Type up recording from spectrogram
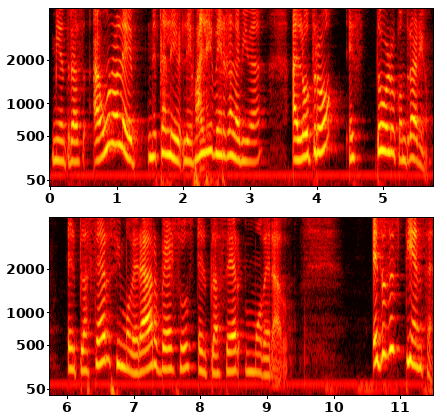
Mientras a uno le, neta, le, vale verga la vida, al otro es todo lo contrario. El placer sin moderar versus el placer moderado. Entonces piensa,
